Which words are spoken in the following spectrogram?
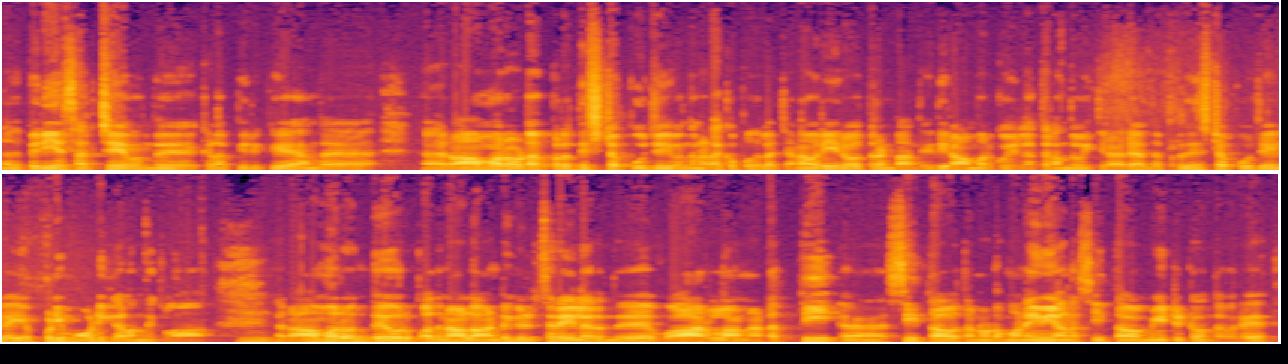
அது பெரிய சர்ச்சையை வந்து கிளப்பியிருக்கு. அந்த ராமரோட பிரதிஷ்ட பூஜை வந்து நடக்க போதில்ல ஜனவரி இருபத்தி ரெண்டாம் தேதி ராமர் கோயிலை திறந்து வைக்கிறாரு. அந்த பிரதிஷ்ட பூஜையில எப்படி மோடி கலந்துக்கலாம்? ராமர் வந்து ஒரு பதினாலு ஆண்டுகள் சிறையில இருந்து வார்லாம் நடத்தி சீதாவை தன்னோட மனைவியான சீதாவை மீட்டுட்டு வந்தவர்.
